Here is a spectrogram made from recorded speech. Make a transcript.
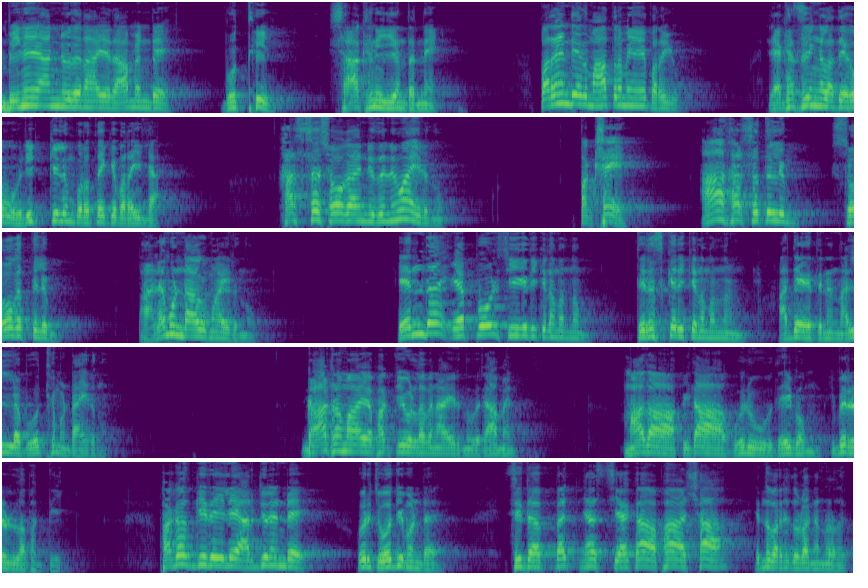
വിനയാന്വിതനായ രാമന്റെ ബുദ്ധി ശാഖനീയം തന്നെ. പറയേണ്ടത് മാത്രമേ പറയൂ. രഹസ്യങ്ങൾ അദ്ദേഹം ഒരിക്കലും പുറത്തേക്ക് പറയില്ല. ഹർഷശോകാന്വിതനുമായിരുന്നു. പക്ഷേ ആ ഹർഷത്തിലും ശോകത്തിലും ഫലമുണ്ടാകുമായിരുന്നു. എന്ത് എപ്പോൾ സ്വീകരിക്കണമെന്നും തിരസ്കരിക്കണമെന്നും അദ്ദേഹത്തിന് നല്ല ബോധ്യമുണ്ടായിരുന്നു. ഗാഠമായ ഭക്തിയുള്ളവനായിരുന്നു രാമൻ. മാതാ പിതാ ഗുരു ദൈവം ഇവരിലുള്ള ഭക്തി. ഭഗവത്ഗീതയിലെ അർജുനന്റെ ഒരു ചോദ്യമുണ്ട്. സിതപജ്ഞസ്യ കാ എന്ന് പറഞ്ഞു തുടങ്ങുന്നത്.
